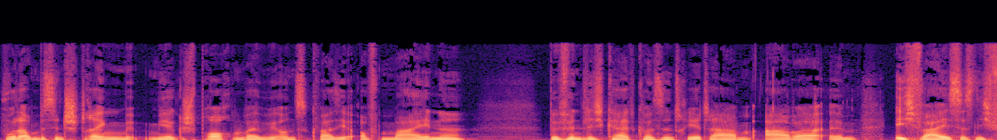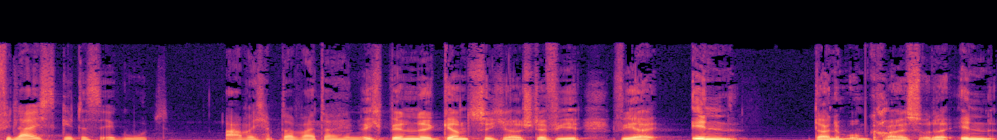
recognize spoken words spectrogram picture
Wurde auch ein bisschen streng mit mir gesprochen, weil wir uns quasi auf meine Befindlichkeit konzentriert haben. Aber ähm, ich weiß es nicht. Vielleicht geht es ihr gut. Aber ich habe da weiterhin. Ich bin äh, ganz sicher, Steffi, wer in deinem Umkreis oder in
